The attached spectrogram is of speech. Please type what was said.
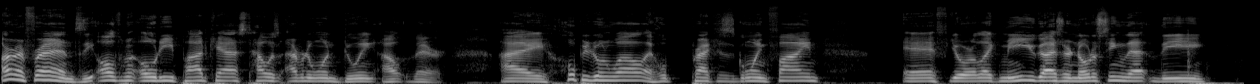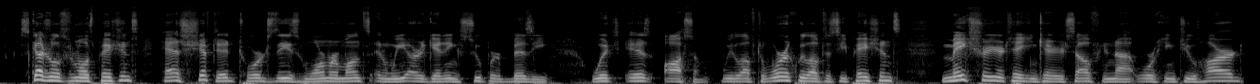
All right, my friends, the Ultimate OD podcast. How is everyone doing out there? I hope you're doing well. I hope practice is going fine. If you're like me, you guys are noticing that the schedules for most patients has shifted towards these warmer months and we are getting super busy which is awesome. We love to work. We love to see patients. Make sure you're taking care of yourself. You're not working too hard.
